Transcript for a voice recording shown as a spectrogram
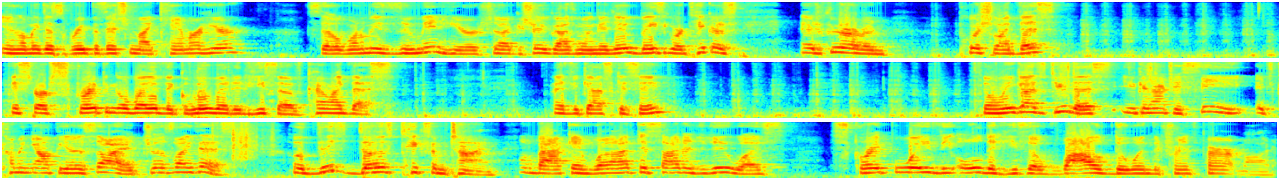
and let me just reposition my camera here. So let me zoom in here so I can show you guys what I'm gonna do. Basically, we're take our screwdriver and push like this. It starts scraping away the glue and adhesive, kind of like this. As you guys can see. So when you guys do this, you can actually see it's coming out the other side, just like this. So this does take some time. Back and what I've decided to do was scrape away the old adhesive while doing the transparent mod.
